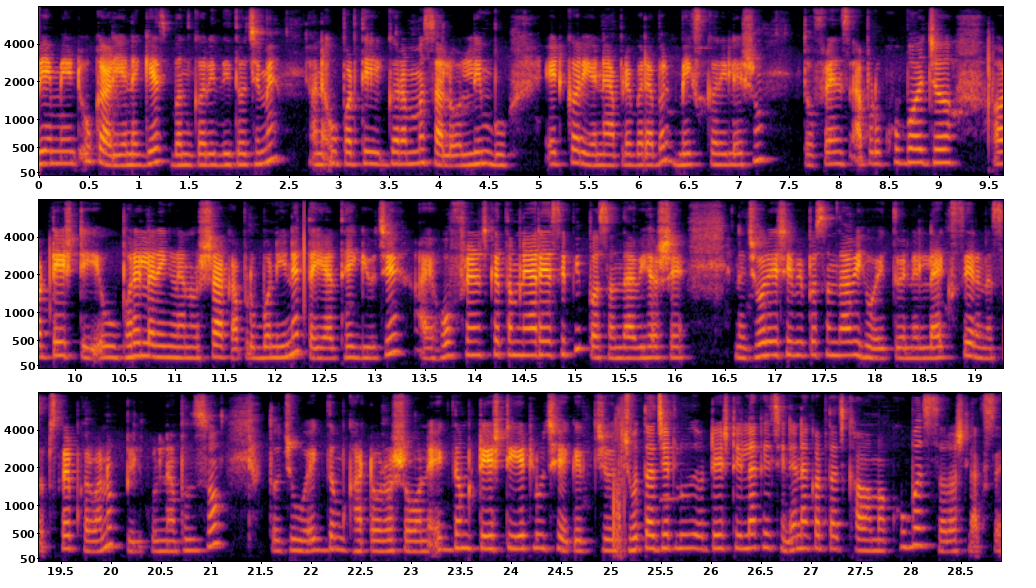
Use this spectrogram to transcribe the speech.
બે મિનિટ ઉકાળી અને ગેસ બંધ કરી દીધો છે મેં. અને ઉપરથી ગરમ મસાલો, લીંબુ એડ કરી અને આપણે બરાબર મિક્સ કરી લઈશું તો ફ્રેન્ડ્સ આપણું ખૂબ જ ટેસ્ટી એવું ભરેલા રીંગણાનું શાક આપણું બનીને તૈયાર થઈ ગયું છે. આઈ હોપ ફ્રેન્ડ્સ કે તમને આ રેસીપી પસંદ આવી હશે. અને જો રેસીપી પસંદ આવી હોય તો એને લાઇક શેર અને સબસ્ક્રાઈબ કરવાનું બિલકુલ ના ભૂલશો. તો જુઓ, એકદમ ઘાટો રસો અને એકદમ ટેસ્ટી એટલું છે કે જોતાં જેટલું ટેસ્ટી લાગે છે ને એના કરતાં જ ખાવામાં ખૂબ જ સરસ લાગશે.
